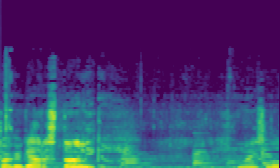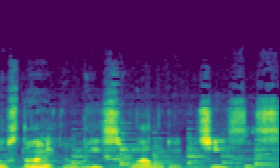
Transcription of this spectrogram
burger got a stomach on it. Nice little stomach. Oh, he swallowed it. Jesus.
